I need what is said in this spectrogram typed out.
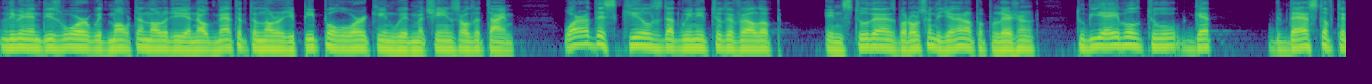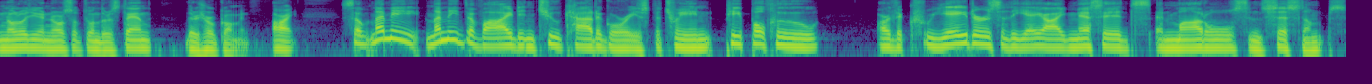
living in this world with more technology and augmented technology, people working with machines all the time, what are the skills that we need to develop in students, but also in the general population, to be able to get the best of technology and also to understand their shortcomings? All right. So let me let me divide in two categories between people who are the creators of the AI methods and models and systems,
